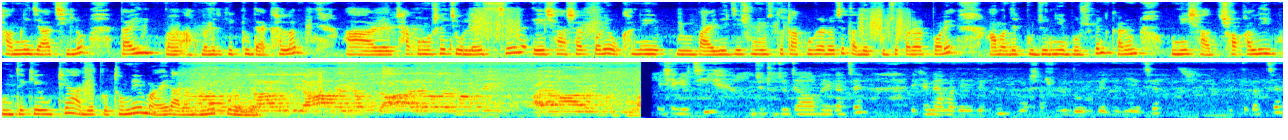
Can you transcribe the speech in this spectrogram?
সামনে যা ছিল তাই আপনাদেরকে একটু দেখালাম। আর ঠাকুরমশাই চলে এসছে এসে আসার পরে ওখানে বাইরে যে সমস্ত ঠাকুররা রয়েছে তাদের পুজো করার পরে আমাদের পুজো নিয়ে বসবেন। কারণ উনি সকালেই ঘুম থেকে উঠে আগে প্রথমে মায়ের আরাধনা করে নেন। এসে গেছি। পুজো দেওয়া হয়ে গেছে। এখানে আমাদের দেখুন, আমার শাশুড়ি দড়ি বেঁধে দিয়েছে। দেখতে পাচ্ছেন?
